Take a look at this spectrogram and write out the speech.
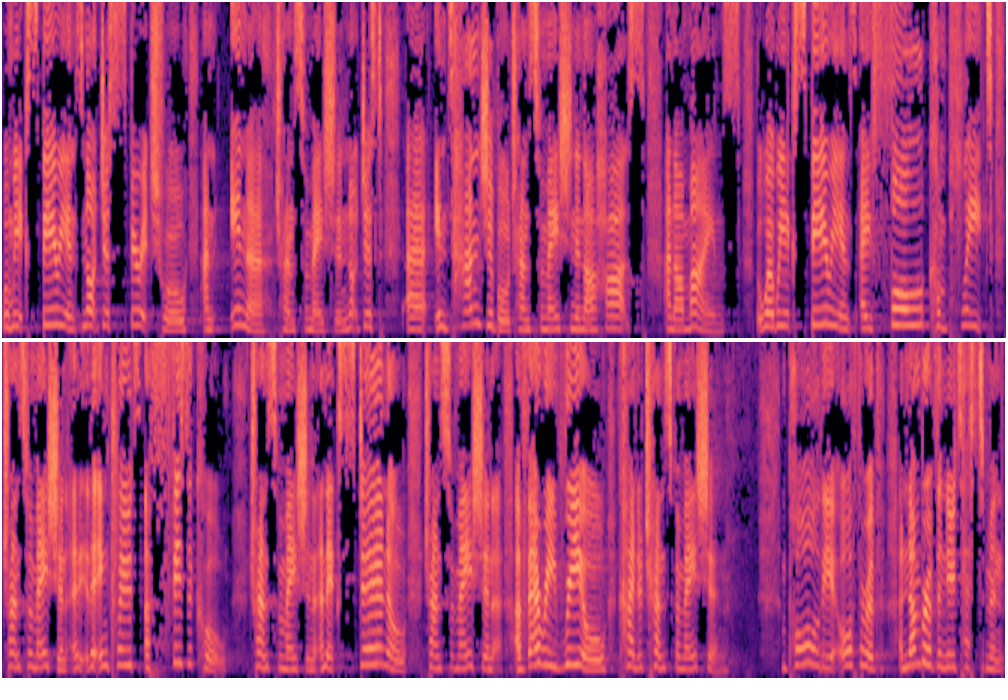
When we experience not just spiritual and inner transformation, not just uh, intangible transformation in our hearts and our minds, but where we experience a full, complete transformation that includes a physical transformation, an external transformation, a very real kind of transformation. Paul, the author of a number of the New Testament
